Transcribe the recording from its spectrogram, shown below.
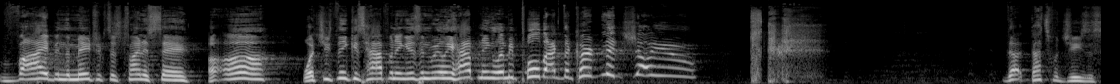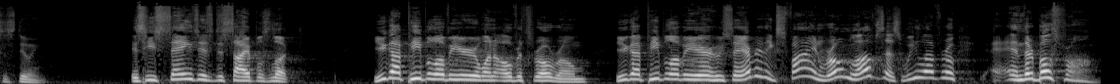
vibe in the Matrix that's trying to say, uh uh-uh, uh, what you think is happening isn't really happening. Let me pull back the curtain and show you. that, that's what Jesus is doing. Is he's saying to his disciples, look, you got people over here who want to overthrow Rome. You got people over here who say everything's fine. Rome loves us. We love Rome. And they're both wrong.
